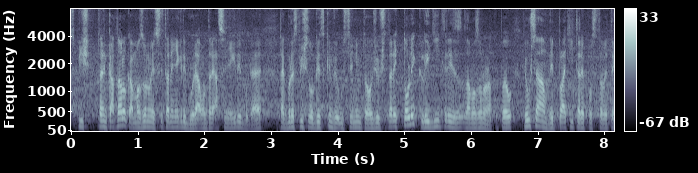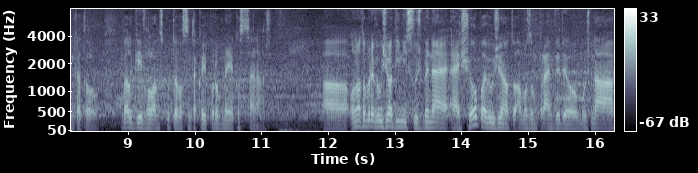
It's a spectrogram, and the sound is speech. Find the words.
spíš ten katalog Amazonu, jestli tady někdy bude, a on tady asi někdy bude, tak bude spíš logickým vyústěním toho, že už je tady tolik lidí, kteří z Amazonu nakupují, že už se nám vyplatí tady postavit ten katalog. V Belgii, v Holandsku to je vlastně takový podobný jako scénář. Uh, ona to bude využívat jiné služby, ne e-shop, ale využije na to Amazon Prime Video, možná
